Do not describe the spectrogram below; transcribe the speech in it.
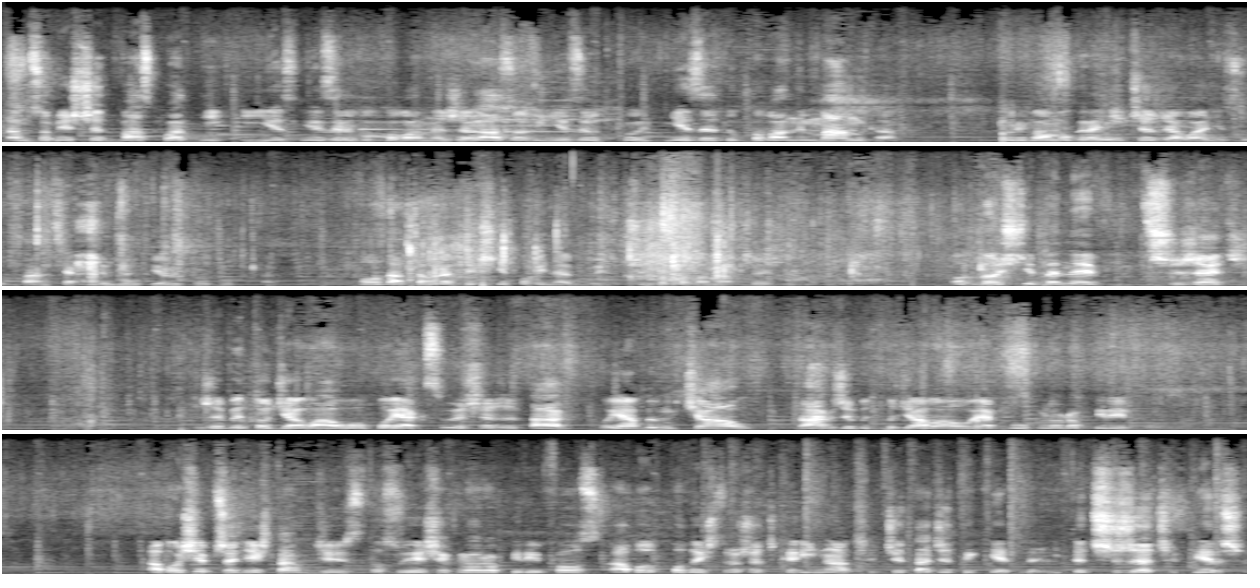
Tam są jeszcze dwa składniki, jest niezredukowane żelazo i niezreduko- niezredukowany mangan, który Wam ogranicza działanie substancji aktywnych w wielu produktach. Woda teoretycznie powinna być przygotowana wcześniej. Odnośnie Benevi, trzy rzeczy żeby to działało, bo jak słyszę, że tak, bo ja bym chciał tak, żeby to działało, jak był chloropiryfos. Albo się przenieść tam, gdzie stosuje się chloropiryfos, albo podejść troszeczkę inaczej, czytać etykietę. I te trzy rzeczy. Pierwsze,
